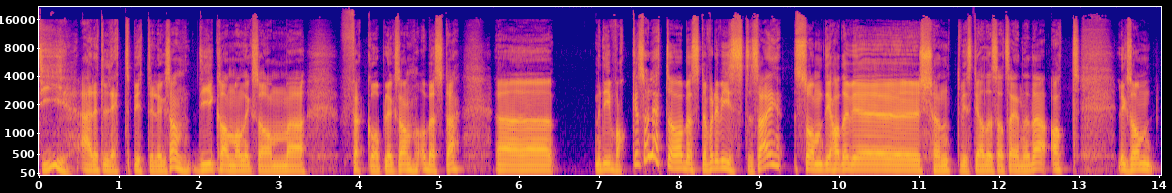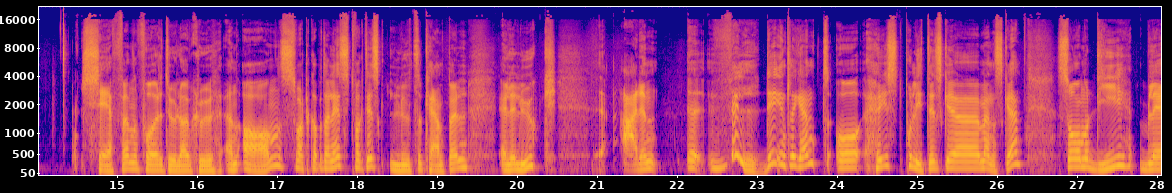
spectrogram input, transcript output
de er et lett bytte, liksom. De kan man liksom fucke opp, liksom, og buste. Uh, men de var ikke så lette å buste, for det viste seg, som de hadde skjønt hvis de hadde satt seg inn i det, at liksom Sjefen for Two Live Crew, en annen svart kapitalist, faktisk, Luther Campbell, eller Luke, er en eh, veldig intelligent og høyst politisk menneske. Så når de ble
